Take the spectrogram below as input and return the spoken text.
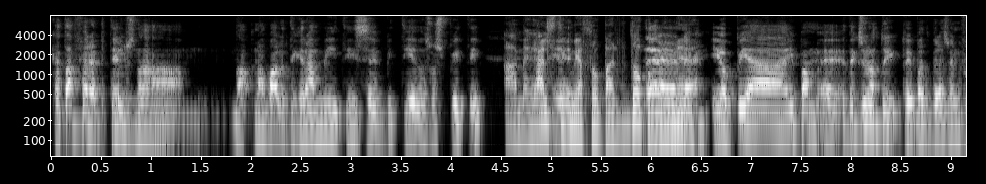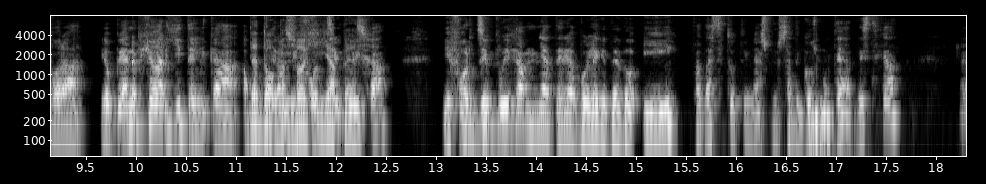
κατάφερα επιτέλους να, να, να βάλω τη γραμμή της BT εδώ στο σπίτι. Α, μεγάλη στιγμή αυτό πάλι. Δεν το είπαμε. Ναι, ναι, ναι. Η οποία είπαμε, ε, δεν ξέρω αν το, το είπα την περασμένη φορά. Η οποία είναι πιο αργή τελικά από δεν τη γραμμή 4G που είχα. Η 4G που είχα με μια εταιρεία που λέγεται εδώ EE, φανταστείτε ότι είναι ας πούμε σαν την Κοσμοτέ αντίστοιχα, ε,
